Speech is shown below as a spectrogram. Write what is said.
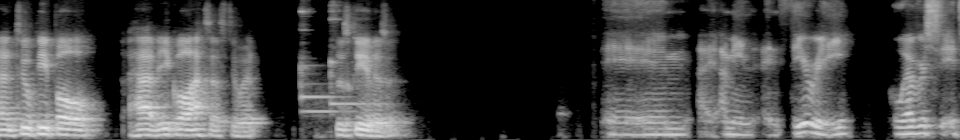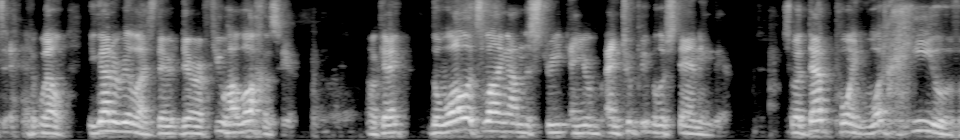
and two people have equal access to it, whose chiyuv is it? Um, I, I, mean, in theory, whoever sees it's well, you got to realize there there are a few halachas here. Okay, the wallet's lying on the street and you're and two people are standing there. So at that point, what chiyuv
